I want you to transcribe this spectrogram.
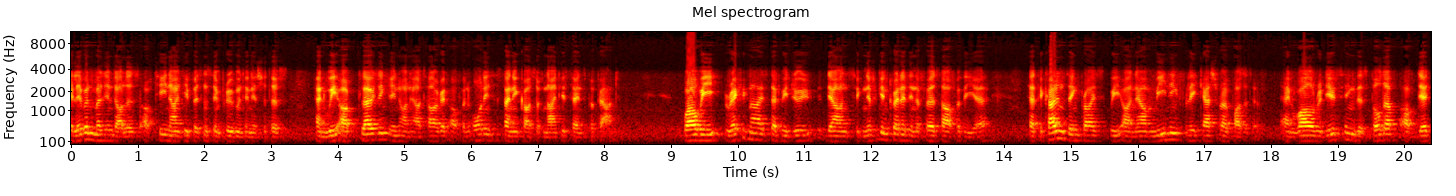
$11 million of T90 business improvement initiatives, and we are closing in on our target of an all-in sustaining cost of $0.90 per pound. While we recognize that we drew down significant credit in the first half of the year, at the current zinc price, we are now meaningfully cash flow positive. And while reducing this buildup of debt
